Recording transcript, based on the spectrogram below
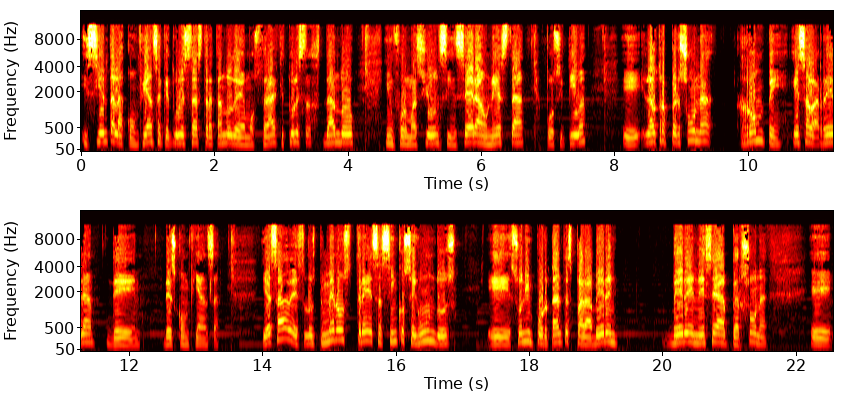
y sienta la confianza que tú le estás tratando de demostrar, que tú le estás dando información sincera, honesta, positiva, eh, la otra persona rompe esa barrera de desconfianza. Ya sabes, los primeros 3 a 5 segundos eh, son importantes para ver en, ver en esa persona eh,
